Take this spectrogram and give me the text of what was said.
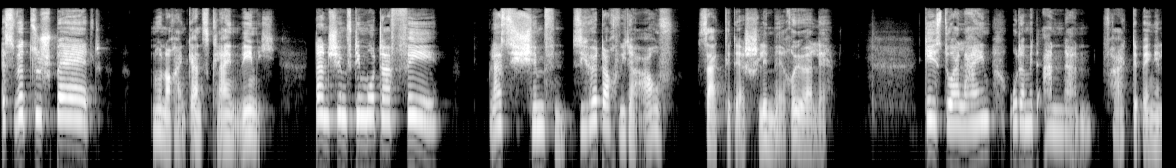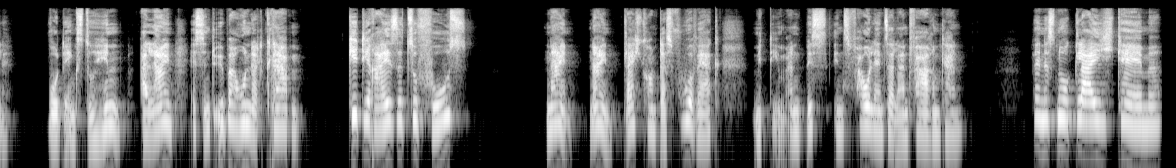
Es wird zu spät. Nur noch ein ganz klein wenig. Dann schimpft die Mutter Fee. Lass sie schimpfen, sie hört auch wieder auf. sagte der schlimme Röhrle. Gehst du allein oder mit anderen? fragte Bengele. Wo denkst du hin? Allein, es sind über hundert Knaben. Geht die Reise zu Fuß? Nein, nein, gleich kommt das Fuhrwerk, mit dem man bis ins Faulenzerland fahren kann. Wenn es nur gleich käme.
